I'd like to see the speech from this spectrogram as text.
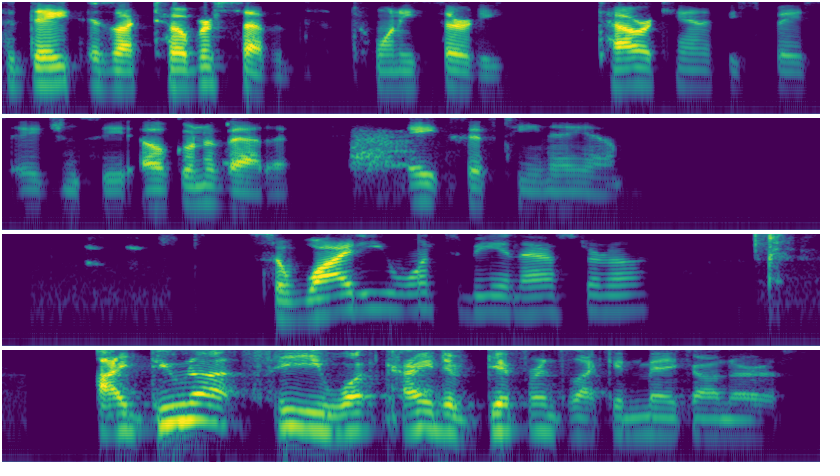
The date is October 7th, 2030. Tower Canopy Space Agency, Elko, Nevada, 8:15 a.m. So why do you want to be an astronaut? I do not see what kind of difference I can make on Earth.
